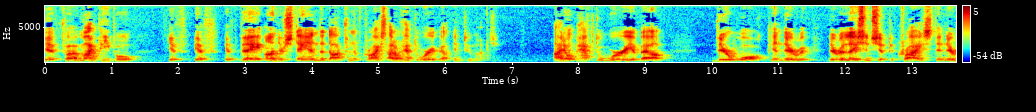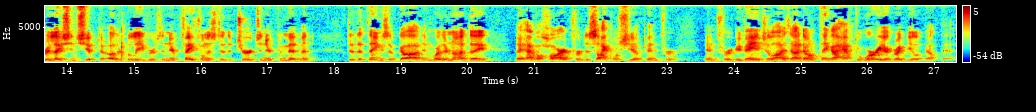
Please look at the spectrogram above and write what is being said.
If uh, my people if, if, if they understand the doctrine of Christ, I don't have to worry about them too much. I don't have to worry about their walk and their, their relationship to Christ and their relationship to other believers and their faithfulness to the church and their commitment to the things of God and whether or not they, they have a heart for discipleship and for, and for evangelizing. I don't think I have to worry a great deal about that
